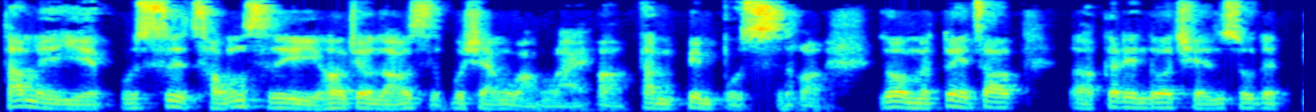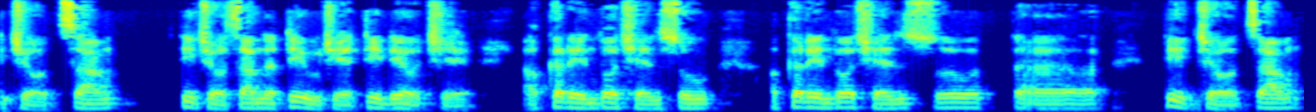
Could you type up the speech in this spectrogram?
他们也不是从此以后就老死不相往来哈，他们并不是哈。如果我们对照呃哥林多前书的第九章。第九章的第五节、第六节啊，《哥林多前书》《哥林多前书》的第九章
